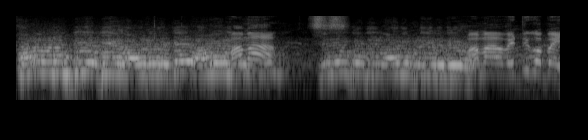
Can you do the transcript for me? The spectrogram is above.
சரவணன் பி அவர்களுக்கு மாமா. நினைவு கோப்பை வழங்கப்படுகிறது. மாமா வெற்றி கோப்பை.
